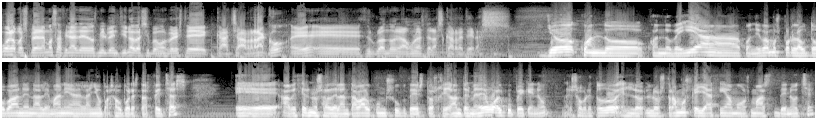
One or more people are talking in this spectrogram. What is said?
Bueno, pues esperaremos a final de 2021 a ver si podemos ver este cacharraco eh, eh, circulando en algunas de las carreteras. Yo cuando, cuando veía, cuando íbamos por la autobahn en Alemania el año pasado por estas fechas, eh, a veces nos adelantaba algún sub de estos gigantes. Me da igual coupé que no, sobre todo en lo- los tramos que ya hacíamos más de noche,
